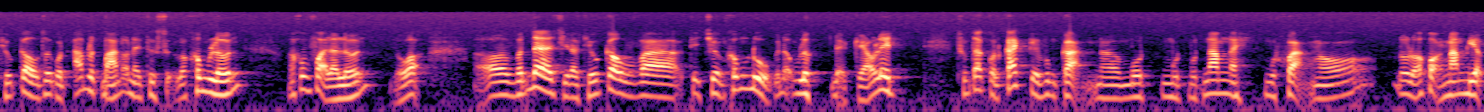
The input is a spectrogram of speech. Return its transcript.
thiếu cầu thôi còn áp lực bán đoạn này thực sự nó không lớn. Nó không phải là lớn đúng không ạ? Ờ, vấn đề chỉ là thiếu cầu và thị trường không đủ cái động lực để kéo lên. Chúng ta còn cách cái vùng cản ờ, một một một năm này một khoảng nó đâu đó khoảng 5 điểm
